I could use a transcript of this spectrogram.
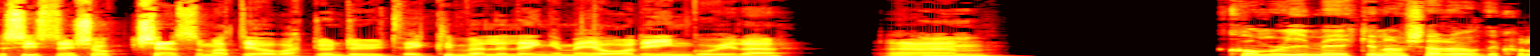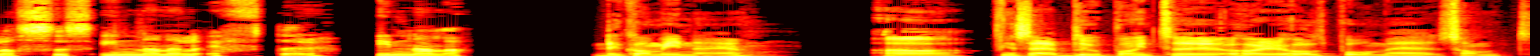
System Shock känns som att det har varit under utveckling väldigt länge, men ja, det ingår ju där. Um, mm. Kom remaken av Shadow of the Colossus innan eller efter? Innan va? Det kom innan ja. Uh. Så här, Bluepoint uh, har ju hållit på med sånt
